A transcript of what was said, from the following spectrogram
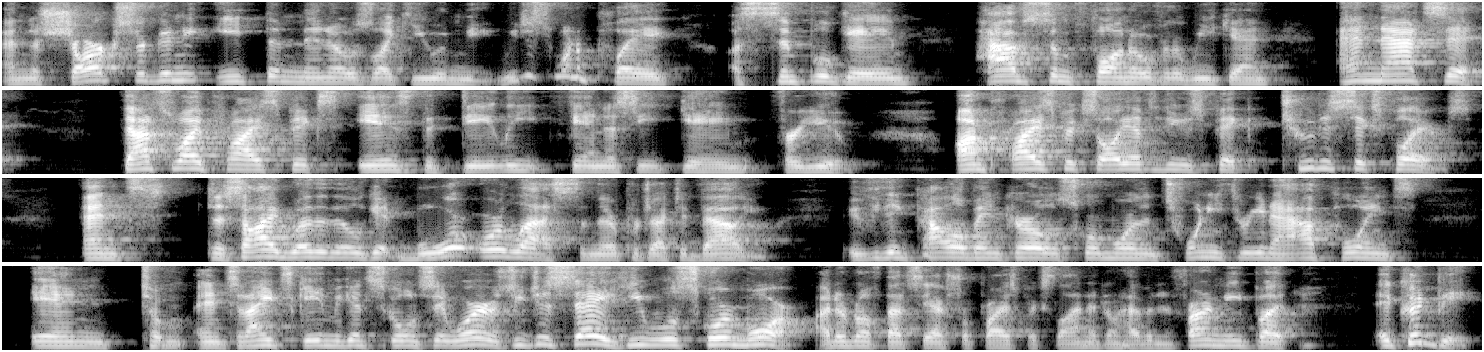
and the Sharks are going to eat the minnows like you and me. We just want to play a simple game, have some fun over the weekend, and that's it. That's why Prize Picks is the daily fantasy game for you. On Prize Picks, all you have to do is pick two to six players and decide whether they'll get more or less than their projected value. If you think Paolo Banchero will score more than 23 and a half points in, to, in tonight's game against the Golden State Warriors, you just say he will score more. I don't know if that's the actual Prize Picks line. I don't have it in front of me, but it could be.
